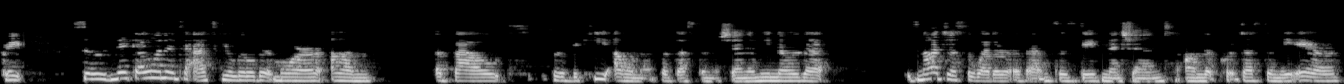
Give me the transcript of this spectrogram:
Great. So, Nick, I wanted to ask you a little bit more um, about sort of the key elements of dust emission. And we know that it's not just the weather events, as Dave mentioned, um, that put dust in the air,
